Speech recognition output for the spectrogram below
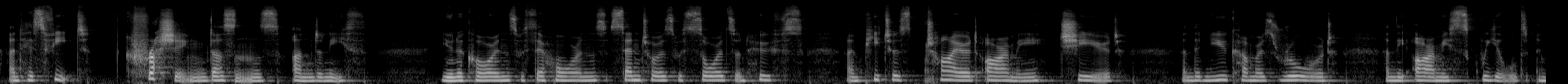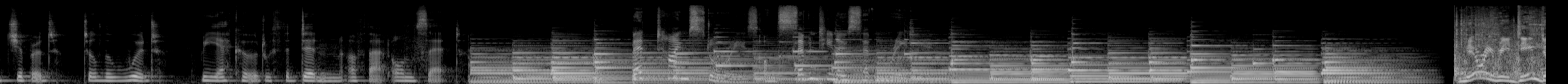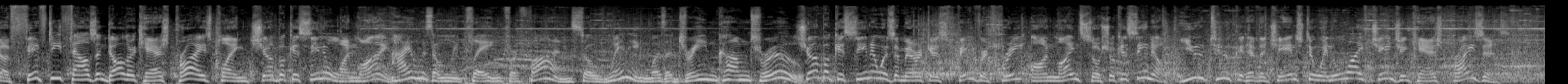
and his feet, crushing dozens underneath. Unicorns with their horns, centaurs with swords and hoofs, and Peter's tired army cheered, and the newcomers roared, and the army squealed and gibbered till the wood re echoed with the din of that onset. Bedtime Stories on 1707 Radio. Mary redeemed a $50,000 cash prize playing Chumba Casino online. I was only playing for fun, so winning was a dream come true. Chumba Casino is America's favorite free online social casino. You too could have the chance to win life changing cash prizes.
